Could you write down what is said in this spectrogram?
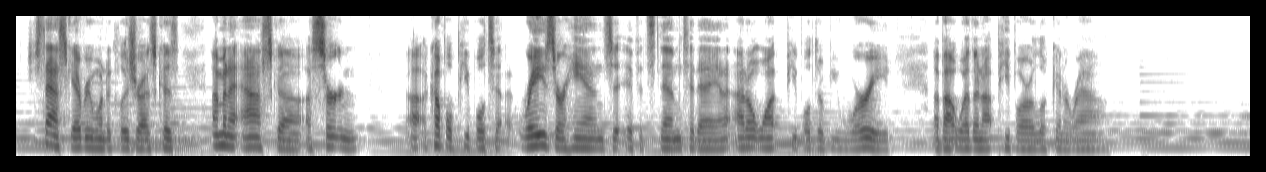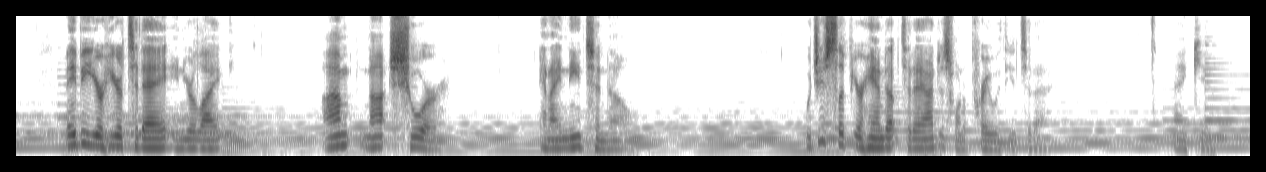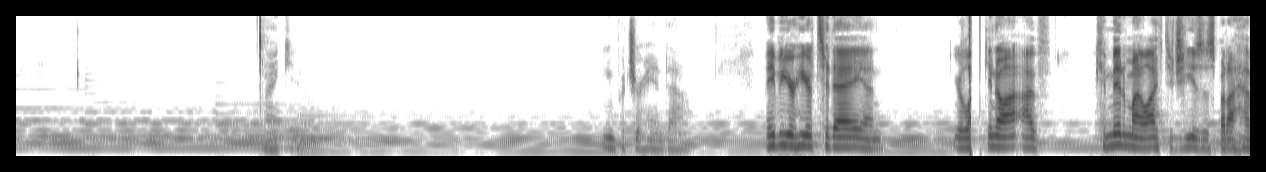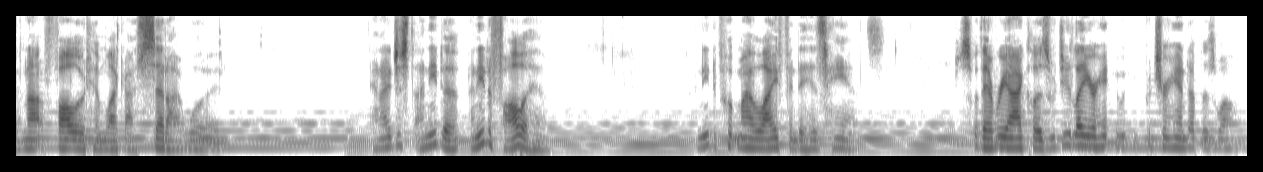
Just ask everyone to close your eyes because I'm going to ask a, a certain Uh, a couple people to raise their hands if it's them today. And I don't want people to be worried about whether or not people are looking around. Maybe you're here today and you're like, I'm not sure and I need to know. Would you slip your hand up today? I just want to pray with you today. Thank you. Thank you. You can put your hand down. Maybe you're here today and you're like, you know, I've committed my life to Jesus, but I have not followed him like I said I would. And I just, I need to, I need to follow him. I need to put my life into his hands. Just with every eye closed, would you lay your hand, put your hand up as well?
